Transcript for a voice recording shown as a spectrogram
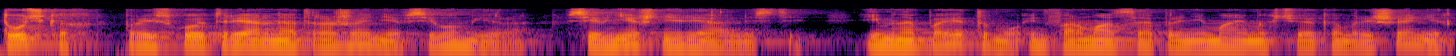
точках происходит реальное отражение всего мира, всей внешней реальности – Именно поэтому информация о принимаемых человеком решениях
